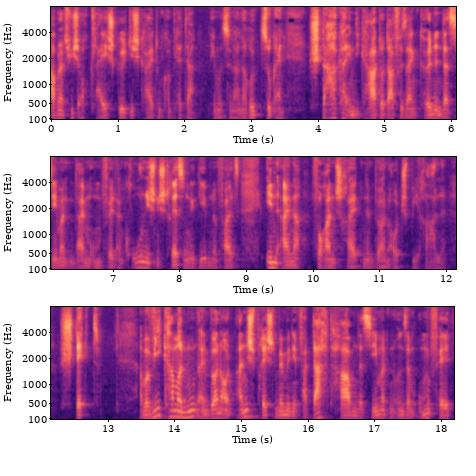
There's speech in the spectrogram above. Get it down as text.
aber natürlich auch Gleichgültigkeit und kompletter emotionaler Rückzug ein starker Indikator dafür sein können, dass jemand in deinem Umfeld an chronischen Stress und gegebenenfalls in einer voranschreitenden Burnout-Spirale steckt. Aber wie kann man nun ein Burnout ansprechen, wenn wir den Verdacht haben, dass jemand in unserem Umfeld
